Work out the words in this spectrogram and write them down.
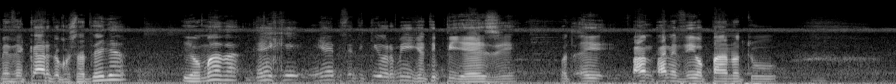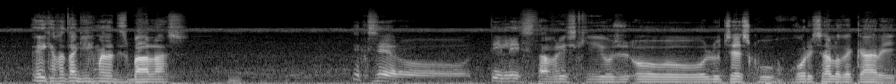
Με δεκάρι το Κωνσταντέλια η ομάδα έχει μια επιθετική ορμή γιατί πιέζει. Ότι, ε, πάνε, πάνε δύο πάνω του. Έχει αυτά τα αγγίγματα της μπάλας. Δεν ξέρω τι λύση θα βρίσκει ο, ο Λουτσέσκου χωρίς άλλο δεκάρι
